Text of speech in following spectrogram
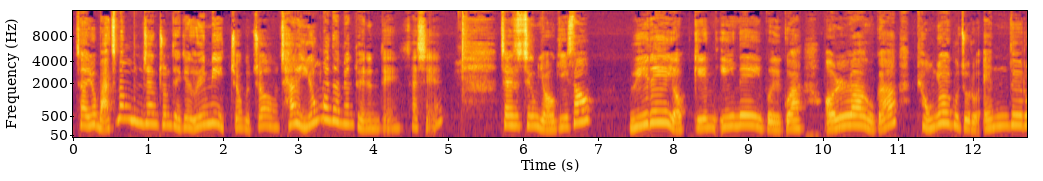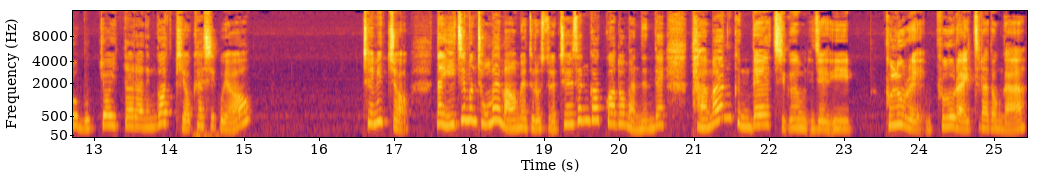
자, 요 마지막 문장 좀 되게 의미 있죠, 그죠? 잘 이용만 하면 되는데, 사실. 자, 그래서 지금 여기서 위례에 엮인 enable과 allow가 병렬 구조로 and로 묶여 있다라는 것 기억하시고요. 재밌죠? 나이 지문 정말 마음에 들었어요. 제 생각과도 맞는데, 다만 근데 지금 이제 이 블루레, 블루라이트라던가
